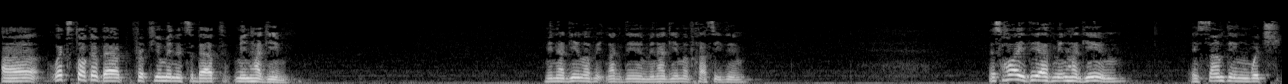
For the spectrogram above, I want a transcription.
Uh, let's talk about, for a few minutes, about Minhagim. Minhagim of Mitnagdim, Minhagim of Chasidim. This whole idea of Minhagim is something which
